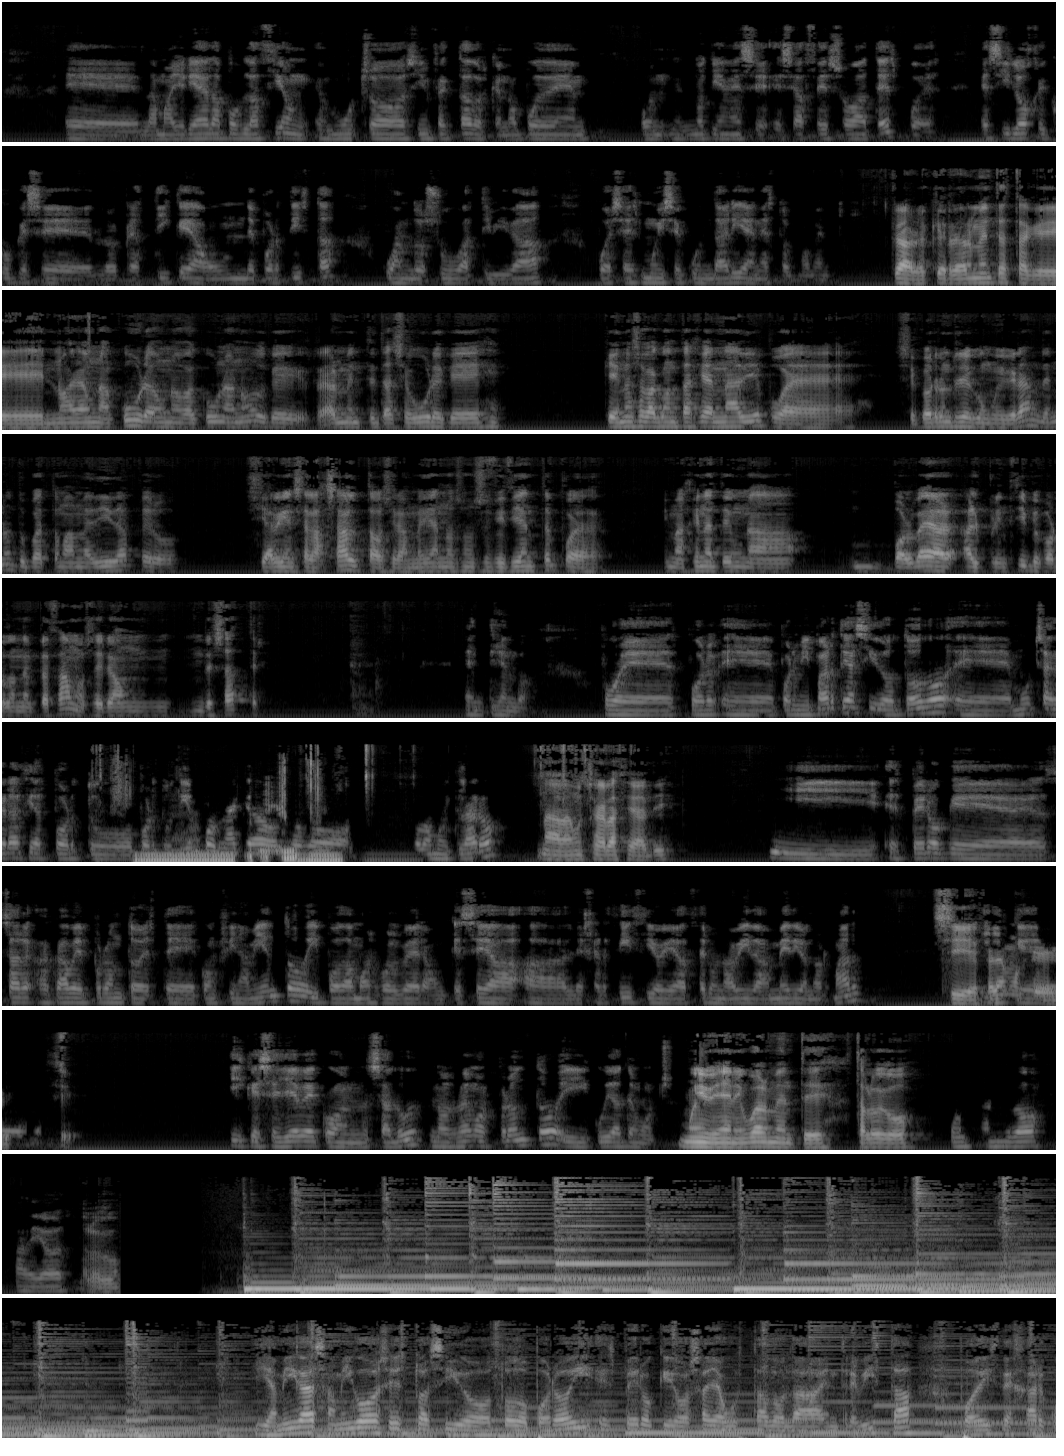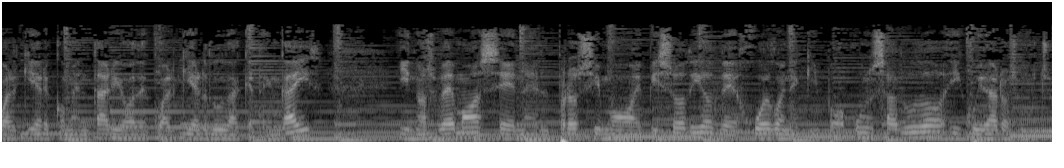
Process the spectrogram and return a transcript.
eh, la mayoría de la población, muchos infectados que no pueden o no tienen ese, ese acceso a test, pues es ilógico que se lo practique a un deportista cuando su actividad pues es muy secundaria en estos momentos. Claro, es que realmente hasta que no haya una cura, una vacuna, ¿no? Que realmente te asegure que, que no se va a contagiar nadie, pues se corre un riesgo muy grande, ¿no? Tú puedes tomar medidas, pero si alguien se las salta o si las medidas no son suficientes, pues imagínate una volver al, principio por donde empezamos, sería un, desastre. Entiendo. Pues por, eh, por mi parte ha sido todo. Eh, muchas gracias por tu, por tu tiempo. Me ha quedado todo, todo muy claro. Nada, muchas gracias a ti. Y espero que acabe pronto este confinamiento y podamos volver, aunque sea al ejercicio y a hacer una vida medio normal. Sí, esperamos que, sí. Y que se lleve con salud. Nos vemos pronto y cuídate mucho. Muy bien, igualmente. Hasta luego. Un saludo. Adiós. Hasta luego. Y amigas, amigos, esto ha sido todo por hoy. Espero que os haya gustado la entrevista. Podéis dejar cualquier comentario de cualquier duda que tengáis. Y nos vemos en el próximo episodio de Juego en Equipo. Un saludo y cuidaros mucho.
